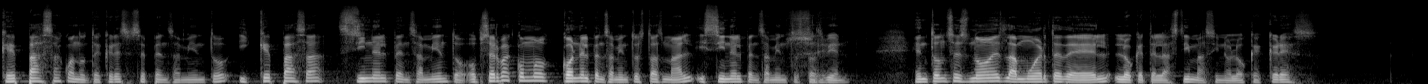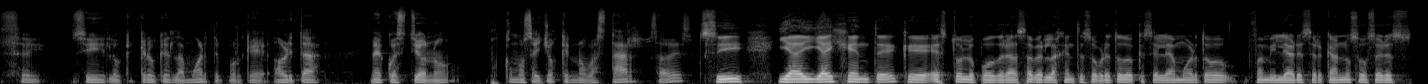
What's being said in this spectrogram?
¿qué pasa cuando te crees ese pensamiento y qué pasa sin el pensamiento? Observa cómo con el pensamiento estás mal y sin el pensamiento estás Sí. bien. Entonces, no es la muerte de él lo que te lastima, sino lo que crees. Sí, sí, lo que creo que es la muerte, porque ahorita me cuestiono, ¿cómo sé yo que no va a estar, sabes? Sí, y ahí hay gente que esto lo podrá saber la gente, sobre todo que se le ha muerto familiares cercanos o seres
